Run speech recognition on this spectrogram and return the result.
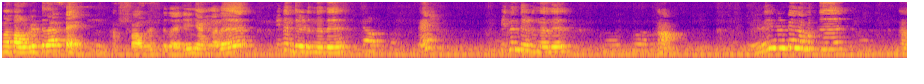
പൗഡർ ഇട്ട് തരട്ടെ? പൗഡർ ഇട്ട് തരും. ഞങ്ങൾ പിന്നെന്താ ഇടുന്നത്? ഏ? പിന്നെന്താ ഇടുന്നത്? ആ. വേറെ ഇടണ്ടേ നമുക്ക്? ആ.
